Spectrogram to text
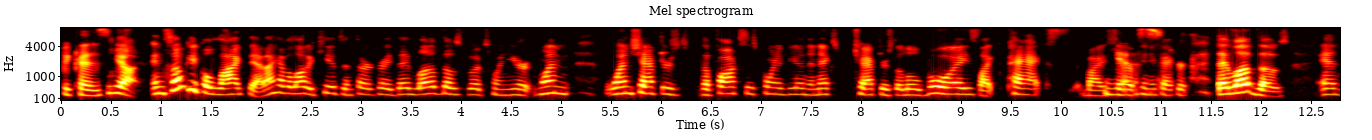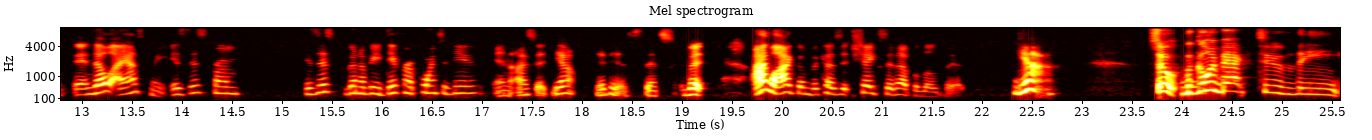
because yeah and some people like that. I have a lot of kids in third grade. They love those books when you're one one chapter's the fox's point of view and the next chapter's the little boys like Pax by Sarah yes. Pennypacker. They love those. And and they'll ask me, is this from is this going to be different points of view? And I said, yeah, it is. That's but I like them because it shakes it up a little bit. Yeah. So, but going back to the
